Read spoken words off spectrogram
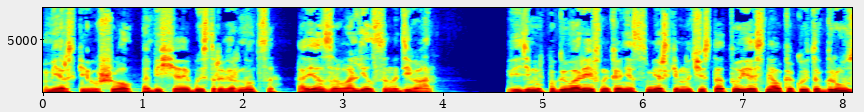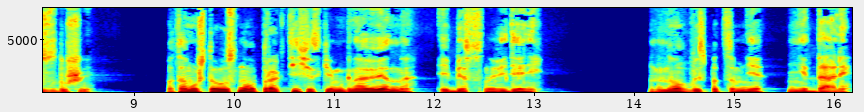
Мерзкий ушел, обещая быстро вернуться, а я завалился на диван. Видимо, поговорив, наконец, с Мерзким на чистоту, я снял какой-то груз с души, потому что уснул практически мгновенно и без сновидений. Но выспаться мне не дали.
